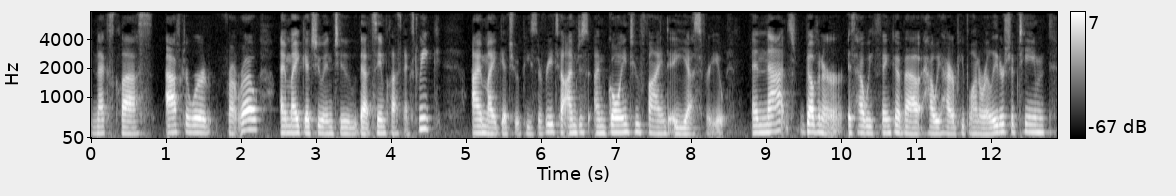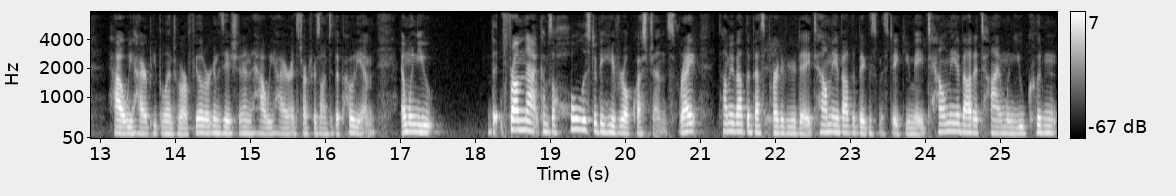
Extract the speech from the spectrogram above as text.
next class afterward, front row. I might get you into that same class next week. I might get you a piece of retail. I'm just I'm going to find a yes for you. And that governor is how we think about how we hire people on our leadership team, how we hire people into our field organization, and how we hire instructors onto the podium. And when you from that comes a whole list of behavioral questions, right? Tell me about the best part of your day. Tell me about the biggest mistake you made. Tell me about a time when you couldn't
